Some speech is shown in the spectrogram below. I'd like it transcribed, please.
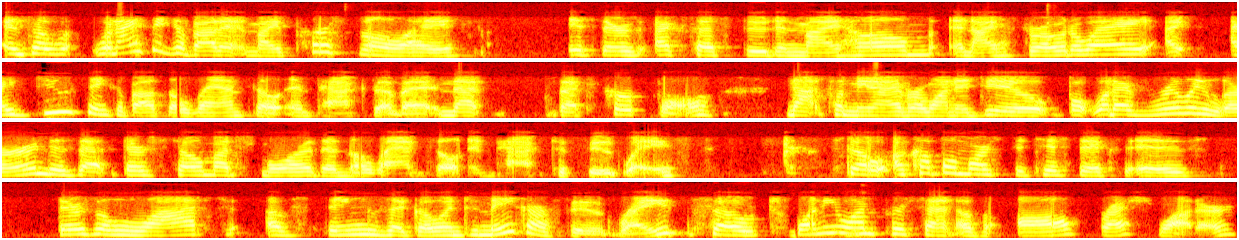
And so when I think about it in my personal life, if there's excess food in my home and I throw it away, I, I do think about the landfill impact of it, and that that's hurtful, not something I ever want to do. But what I've really learned is that there's so much more than the landfill impact to food waste. So a couple more statistics is there's a lot of things that go into make our food, right? So 21% of all fresh water,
